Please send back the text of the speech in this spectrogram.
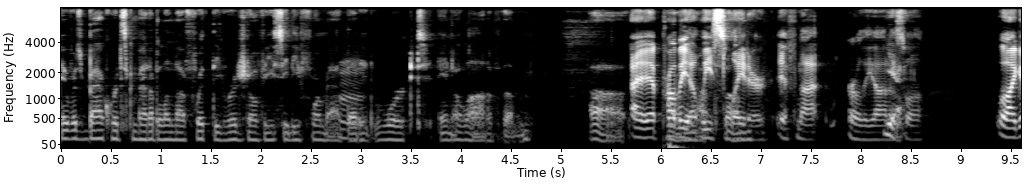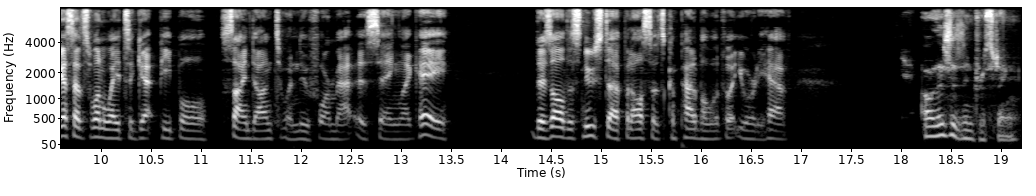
it was backwards compatible enough with the original VCD format that hmm. it worked in a lot of them. Uh, I, probably at least some. later, if not early on yeah. as well. Well, I guess that's one way to get people signed on to a new format is saying like, "Hey, there's all this new stuff, but also it's compatible with what you already have." Oh, this is interesting.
